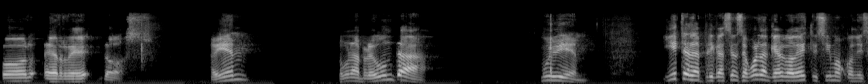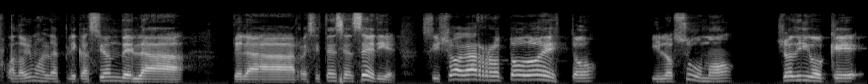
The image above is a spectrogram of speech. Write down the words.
por R2. ¿Está bien? ¿Alguna pregunta? Muy bien. Y esta es la explicación, ¿se acuerdan que algo de esto hicimos cuando, cuando vimos la explicación de la, de la resistencia en serie? Si yo agarro todo esto y lo sumo, yo digo que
